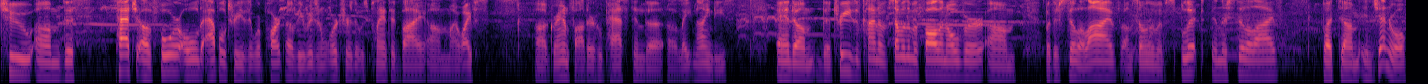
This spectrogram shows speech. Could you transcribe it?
to um, this patch of four old apple trees that were part of the original orchard that was planted by um, my wife's uh, grandfather who passed in the uh, late 90s. And um, the trees have kind of, some of them have fallen over, um, but they're still alive. Um, some of them have split and they're still alive. But um, in general,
